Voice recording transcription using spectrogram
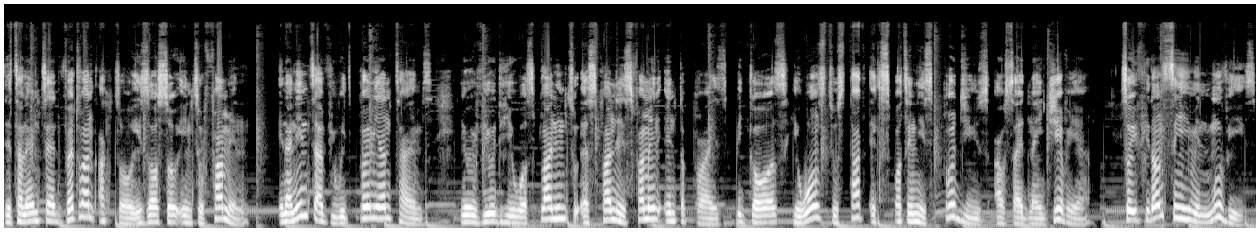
the talented veteran actor is also into farming. In an interview with Premium Times, he revealed he was planning to expand his farming enterprise because he wants to start exporting his produce outside Nigeria. So if you don't see him in movies,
